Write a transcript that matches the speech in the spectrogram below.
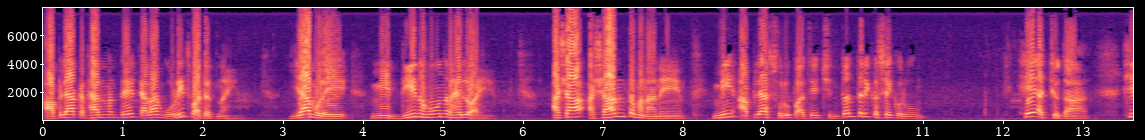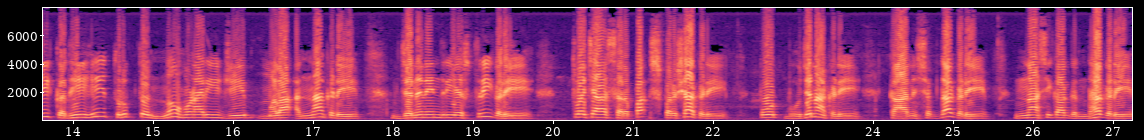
आपल्या कथांमध्ये त्याला गोडीच वाटत नाही. यामुळे मी दीन होऊन राहिलो आहे. अशा अशांत मनाने मी आपल्या स्वरूपाचे चिंतन तरी कसे करू? हे अच्युता ही कधीही तृप्त न होणारी जीभ मला अन्नाकडे जननेंद्रिय स्त्रीकडे त्वचा सर्पा स्पर्शाकडे पोट भोजनाकडे कान शब्दाकडे नासिका गंधाकडे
